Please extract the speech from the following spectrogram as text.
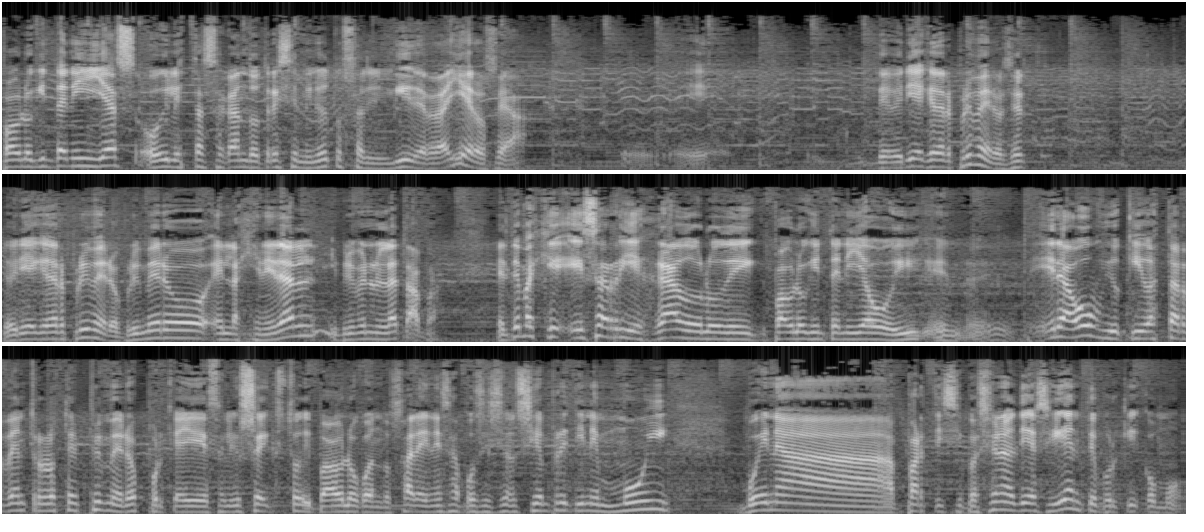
Pablo Quintanillas, hoy le está sacando 13 minutos al líder de ayer. O sea, eh, debería quedar primero, ¿cierto? Debería quedar primero. Primero en la general y primero en la etapa. El tema es que es arriesgado lo de Pablo Quintanilla hoy. Eh, era obvio que iba a estar dentro de los tres primeros porque salió sexto y Pablo cuando sale en esa posición siempre tiene muy buena participación al día siguiente porque como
